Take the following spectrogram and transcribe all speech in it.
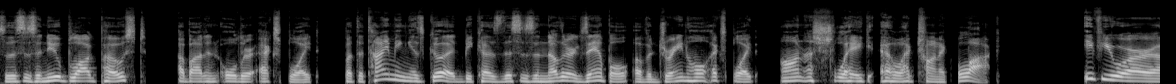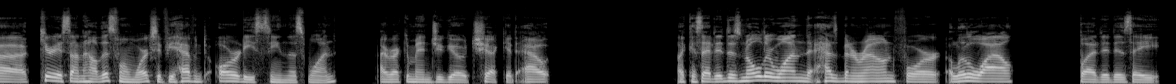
So, this is a new blog post about an older exploit but the timing is good because this is another example of a drain hole exploit on a Schlage electronic lock. If you are uh, curious on how this one works, if you haven't already seen this one, I recommend you go check it out. Like I said, it is an older one that has been around for a little while, but it is a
